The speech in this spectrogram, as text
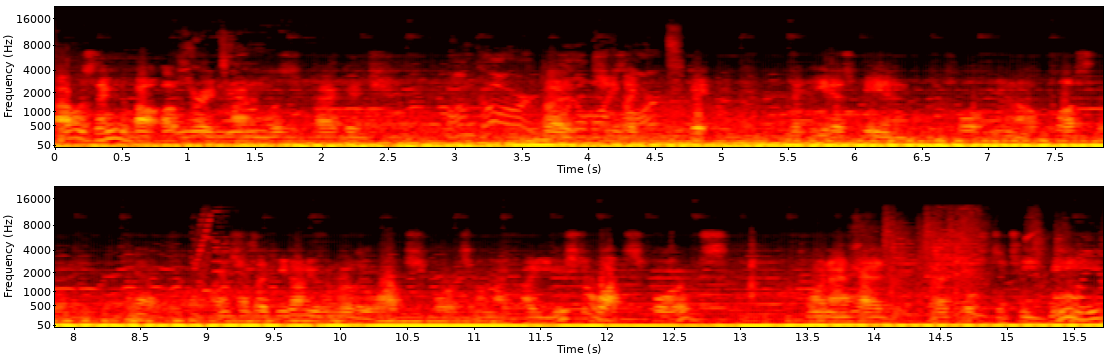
I was thinking about upgrading mine and Liz's package, On guard, but she's like, bodyguards. get the E ESPN, full, you know, plus thing. Yeah. And she's like, you don't even really watch sports. And I'm like, I used to watch sports when I had access to TV.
